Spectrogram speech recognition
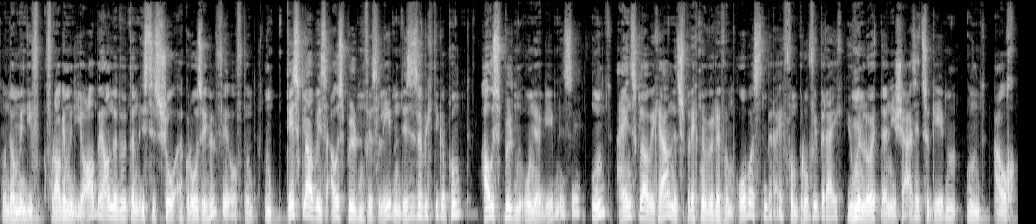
Und dann, wenn die Frage mit Ja beantwortet wird, dann ist das schon eine große Hilfe oft und, und das, glaube ich, ist Ausbilden fürs Leben. Das ist ein wichtiger Punkt. Ausbilden ohne Ergebnisse und eins glaube ich auch, und jetzt sprechen wir wieder vom obersten Bereich, vom Profibereich, jungen Leuten eine Chance zu geben und auch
